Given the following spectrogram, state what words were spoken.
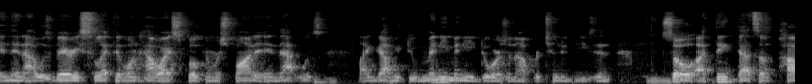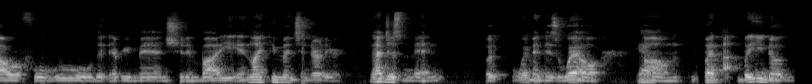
and then I was very selective on how I spoke and responded, and that was Mm, like got me through many, many doors and opportunities. And mm, so I think that's a powerful rule that every man should embody. And like you mentioned earlier, not just men, but women as well. yeah. Um, but but you know,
